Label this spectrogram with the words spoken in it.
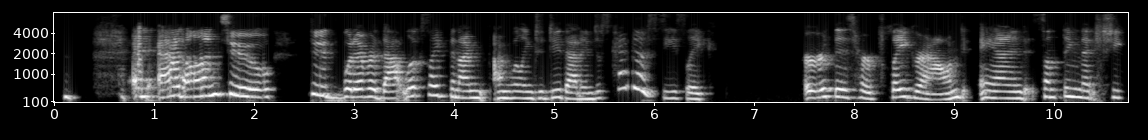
and add on to to whatever that looks like, then I'm I'm willing to do that and just kind of sees like Earth is her playground and something that she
